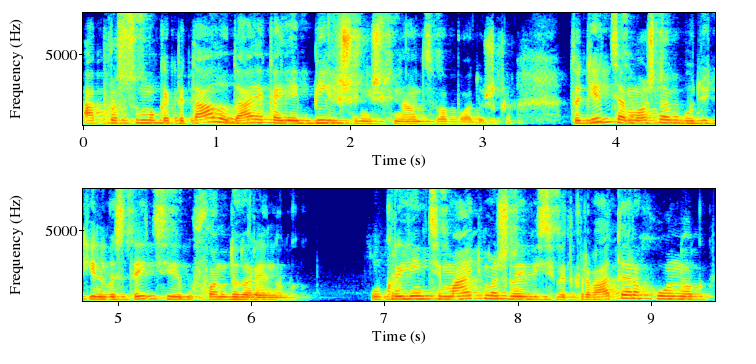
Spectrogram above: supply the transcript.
а про суму капіталу, да, яка є більше, ніж фінансова подушка, тоді це можна будуть інвестиції у фондовий ринок. Українці мають можливість відкривати рахунок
